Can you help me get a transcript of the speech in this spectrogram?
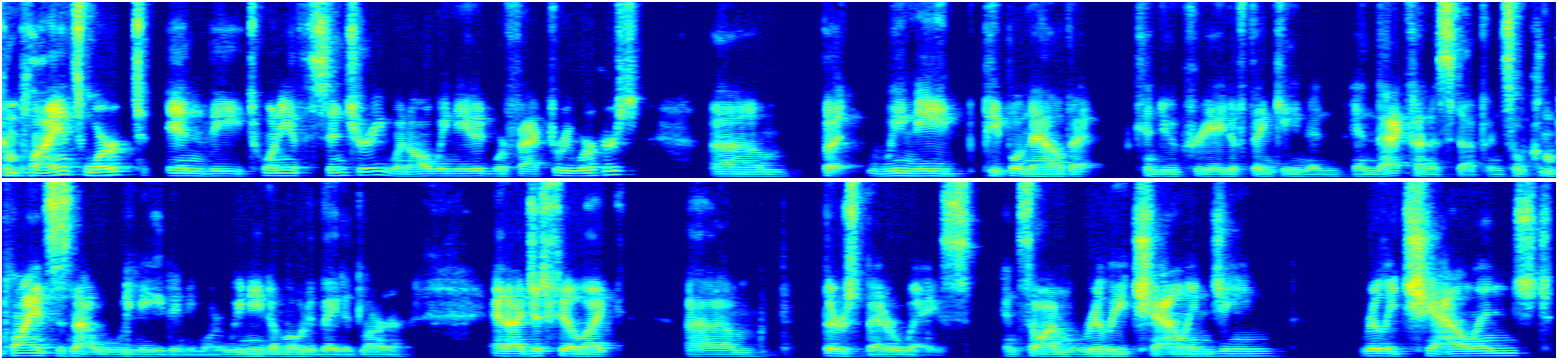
Compliance worked in the 20th century when all we needed were factory workers. Um, but we need people now that can do creative thinking and, and that kind of stuff. And so compliance is not what we need anymore. We need a motivated learner. And I just feel like um, there's better ways. And so I'm really challenging, really challenged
